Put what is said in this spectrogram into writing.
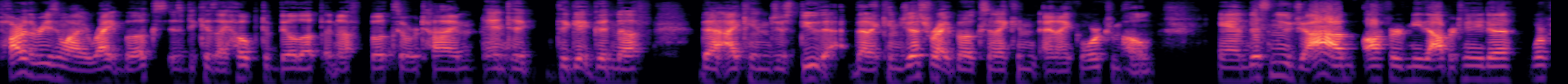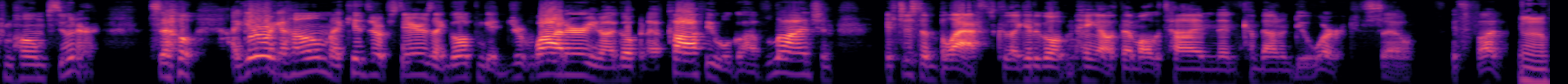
part of the reason why I write books is because I hope to build up enough books over time and to, to get good enough that I can just do that, that I can just write books and I can and I can work from home. And this new job offered me the opportunity to work from home sooner. So I get to work at home. My kids are upstairs. I go up and get water. You know, I go up and have coffee. We'll go have lunch, and it's just a blast because I get to go up and hang out with them all the time, and then come down and do work. So it's fun. Oh,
